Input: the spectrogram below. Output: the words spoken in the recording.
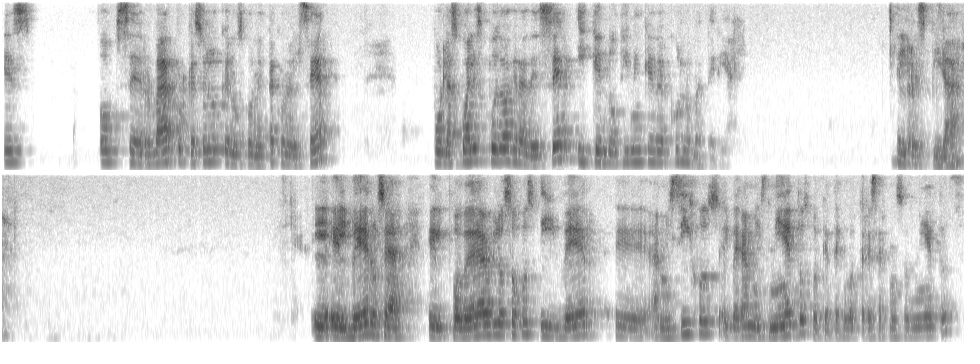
es observar, porque eso es lo que nos conecta con el ser, por las cuales puedo agradecer y que no tienen que ver con lo material. El respirar, el, ver, o sea, el poder abrir los ojos y ver eh, a mis hijos, el ver a mis nietos, porque tengo tres hermosos nietos.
